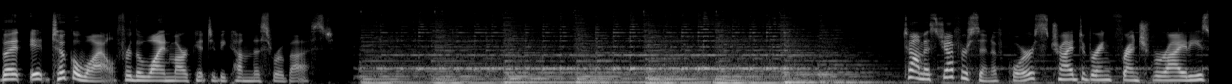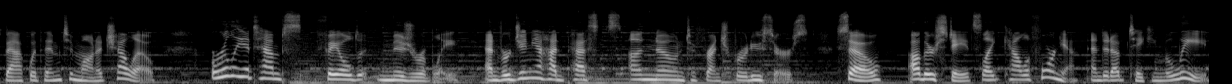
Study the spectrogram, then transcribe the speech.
but it took a while for the wine market to become this robust Thomas Jefferson, of course, tried to bring French varieties back with him to Monticello. Early attempts failed miserably, and Virginia had pests unknown to French producers. So, other states like California ended up taking the lead.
